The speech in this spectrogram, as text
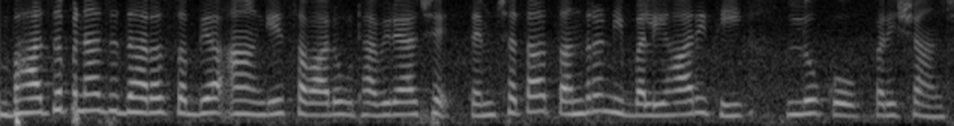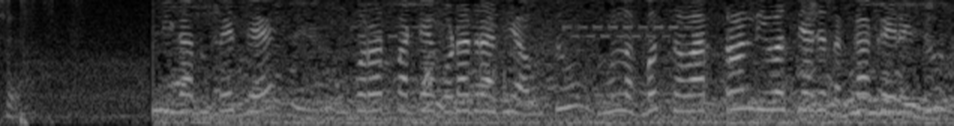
ભાજપના જ ધારાસભ્ય આ અંગે સવાલો ઉઠાવી રહ્યા છે. તેમ છતાં તંત્રની બલિહારીથી લોકો પરેશાન છે. દુખે છે હું પર્વત પાટિયા ગોડાદરાથી આવું છું. હું લગભગ સવાર ત્રણ દિવસથી આજે ધક્કા ખાઈ રહી છું.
